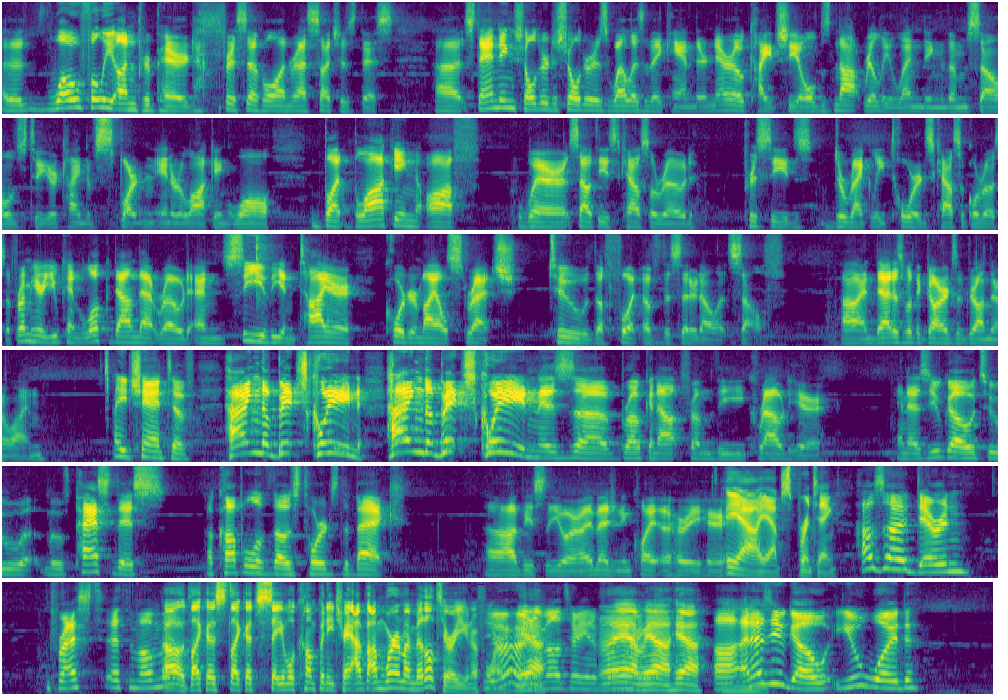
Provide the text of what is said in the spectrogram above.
uh, woefully unprepared for civil unrest such as this. Uh, standing shoulder to shoulder as well as they can, their narrow kite shields not really lending themselves to your kind of Spartan interlocking wall, but blocking off where Southeast Castle Road proceeds directly towards Castle Korvosa. From here, you can look down that road and see the entire quarter mile stretch to the foot of the citadel itself. Uh, and that is where the guards have drawn their line. A chant of "Hang the bitch queen! Hang the bitch queen!" is uh, broken out from the crowd here. And as you go to move past this, a couple of those towards the back. Uh, obviously, you are, I imagine, in quite a hurry here. Yeah, yeah, I'm sprinting. How's uh, Darren dressed at the moment? Oh, like a like a Sable Company train. I'm, wearing my military uniform. You're in yeah. military uniform. I am. aren't? Yeah, yeah. Uh, And as you go, you would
